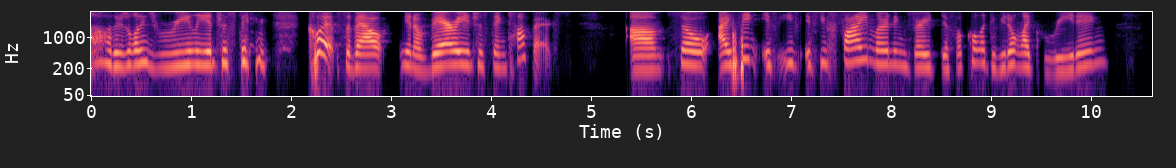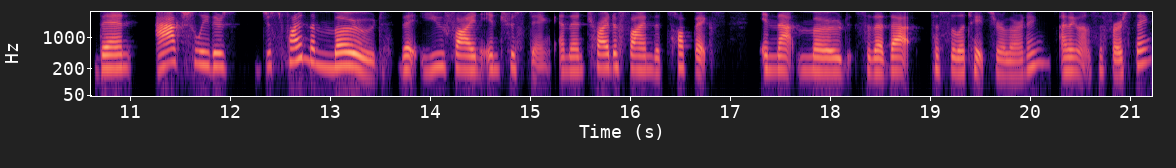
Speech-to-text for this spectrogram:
oh, there's all these really interesting clips about, you know, very interesting topics. Um, so I think if, if if you find learnings very difficult, like if you don't like reading, then actually there's just find the mode that you find interesting, and then try to find the topics in that mode so that that facilitates your learning. I think that's the first thing.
